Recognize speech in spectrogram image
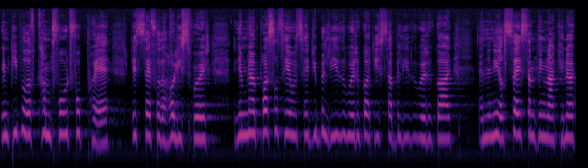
when people have come forward for prayer, let's say for the Holy Spirit. And you know, Apostle Theo would say, Do you believe the word of God? Yes, I believe the word of God. And then he'll say something like, You know,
